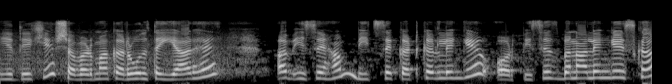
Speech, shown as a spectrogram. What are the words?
ये देखिए शवरमा का रोल तैयार है। अब इसे हम बीच से कट कर लेंगे और पीसेस बना लेंगे इसका।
